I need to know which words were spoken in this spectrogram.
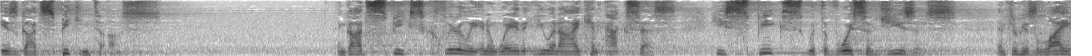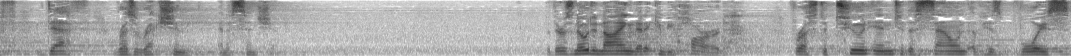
is God speaking to us. And God speaks clearly in a way that you and I can access. He speaks with the voice of Jesus and through his life, death, resurrection, and ascension. But there's no denying that it can be hard for us to tune in to the sound of his voice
